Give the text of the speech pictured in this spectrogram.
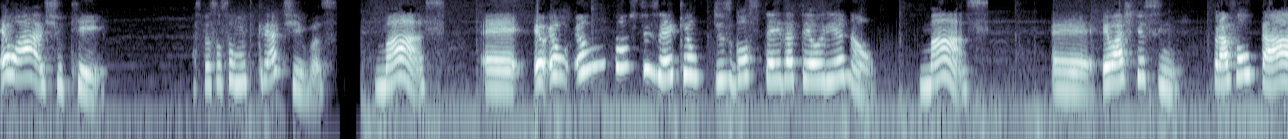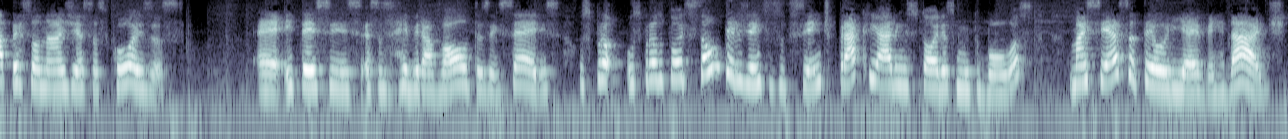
eu acho que as pessoas são muito criativas. Mas, é, eu, eu, eu não posso dizer que eu desgostei da teoria, não. Mas, é, eu acho que, assim, para voltar a personagem essas coisas é, e ter esses, essas reviravoltas em séries, os, pro, os produtores são inteligentes o suficiente para criarem histórias muito boas, mas se essa teoria é verdade,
